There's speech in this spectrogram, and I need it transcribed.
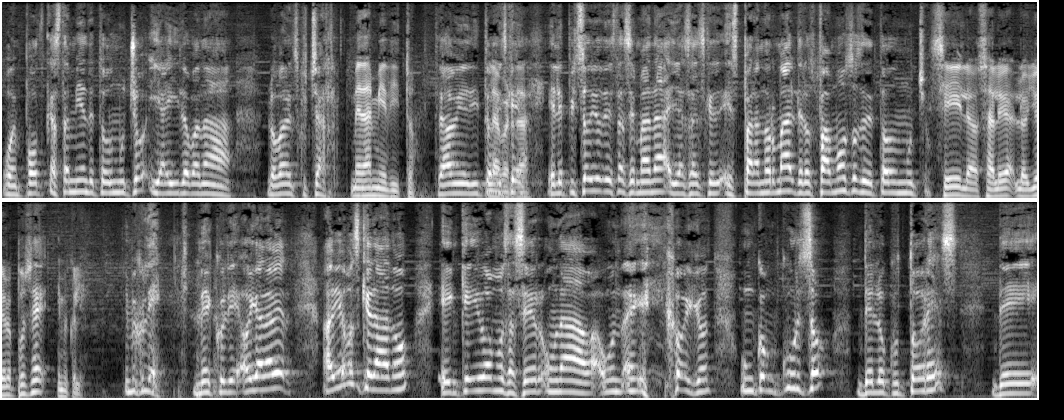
o en podcast también de todo mucho y ahí lo van a lo van a escuchar. Me da miedito. Te da miedito. La es verdad. que el episodio de esta semana, ya sabes que es paranormal, de los famosos de todo mucho. Sí, lo salió, lo, yo lo puse y me culé. Y me culé, me culé. Oigan, a ver, habíamos quedado en que íbamos a hacer una, un, un concurso de locutores de,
